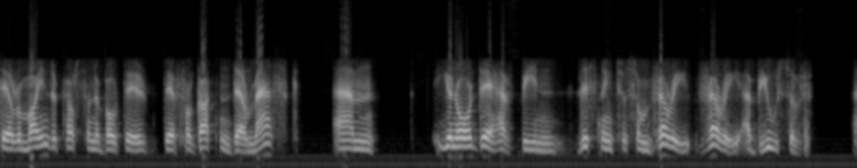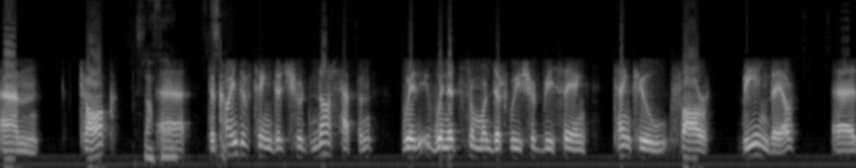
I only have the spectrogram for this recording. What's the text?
they remind a person about they they've forgotten their mask, um, you know, they have been listening to some very, very abusive um, talk. Not Uh. The kind of thing that should not happen when, when it's someone that we should be saying, thank you for being there, uh,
